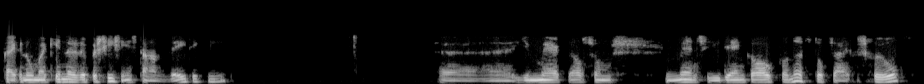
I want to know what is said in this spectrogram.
Kijk, en hoe mijn kinderen er precies in staan, weet ik niet. Eh, je merkt wel soms mensen die denken ook van, het is toch zijn eigen schuld.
